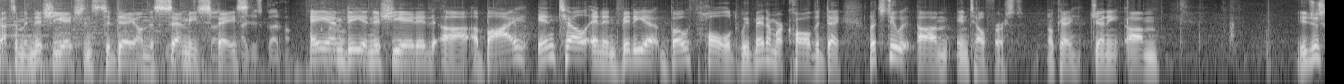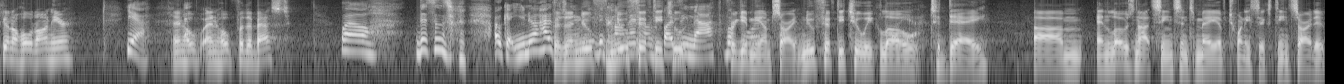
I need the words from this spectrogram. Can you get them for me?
Got some initiations today on the semi space. AMD initiated uh, a buy. Intel and Nvidia both hold. We've made them our call of the day. Let's do um, Intel first, okay, Jenny? Um, you're just going to hold on here? Yeah. And hope and hope for the best. Well, this is okay. You know how because a new new 52. Forgive me. I'm sorry. New 52 week low oh, yeah. today um, and lows not seen since May of 2016. Sorry to,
